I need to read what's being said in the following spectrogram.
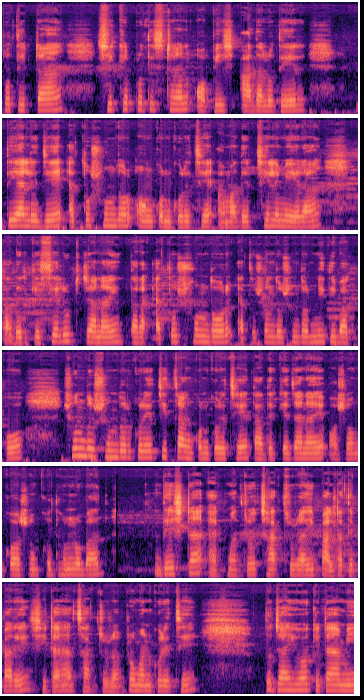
প্রতিটা শিক্ষা প্রতিষ্ঠান, অফিস, আদালতের দেয়ালে যে এত সুন্দর অঙ্কন করেছে আমাদের ছেলেমেয়েরা, তাদেরকে সেলুট জানাই। তারা এত সুন্দর এত সুন্দর সুন্দর নীতিবাক্য, সুন্দর সুন্দর করে চিত্রাঙ্কন করেছে। তাদেরকে জানাই অসংখ্য অসংখ্য ধন্যবাদ। দেশটা একমাত্র ছাত্ররাই পাল্টাতে পারে, সেটা ছাত্ররা প্রমাণ করেছে। তো যাই হোক, এটা আমি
